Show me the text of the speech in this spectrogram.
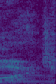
Onward!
